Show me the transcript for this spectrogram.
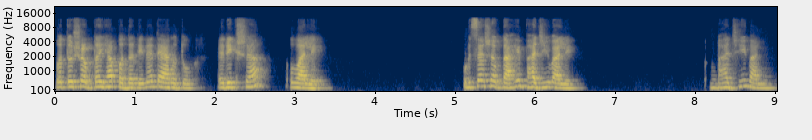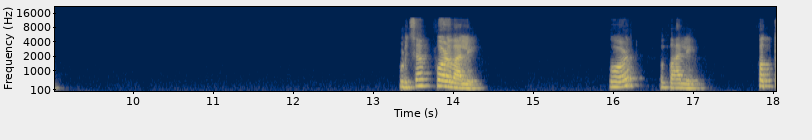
मग तो शब्द ह्या पद्धतीने तयार होतो. रिक्षा वाले. पुढचा शब्द आहे भाजीवाले. भाजीवाले. पुढचा फळवाले. फळवाले. फक्त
